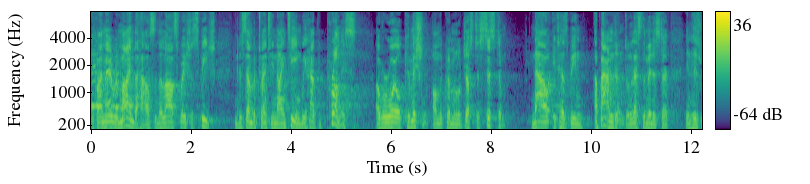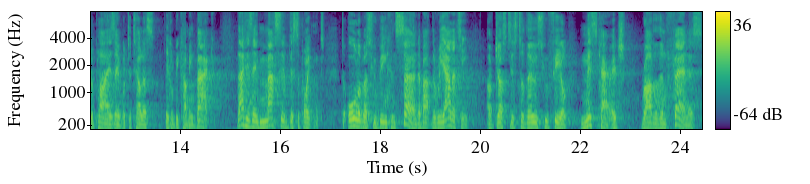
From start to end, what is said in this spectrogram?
If I may remind the House, in the last gracious speech in December 2019, we had the promise of a royal commission on the criminal justice system. Now it has been abandoned, unless the Minister, in his reply, is able to tell us it'll be coming back. That is a massive disappointment to all of us who've been concerned about the reality of justice to those who feel miscarriage rather than fairness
